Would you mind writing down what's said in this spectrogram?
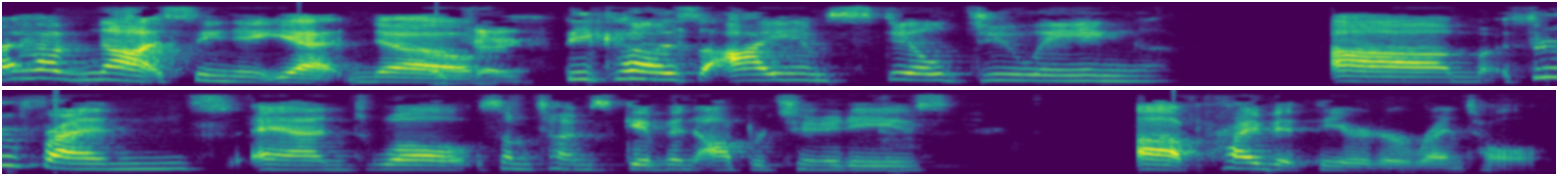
I have not seen it yet no. Okay. Because I am still doing um, through friends and well sometimes given opportunities uh, private theater rental.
